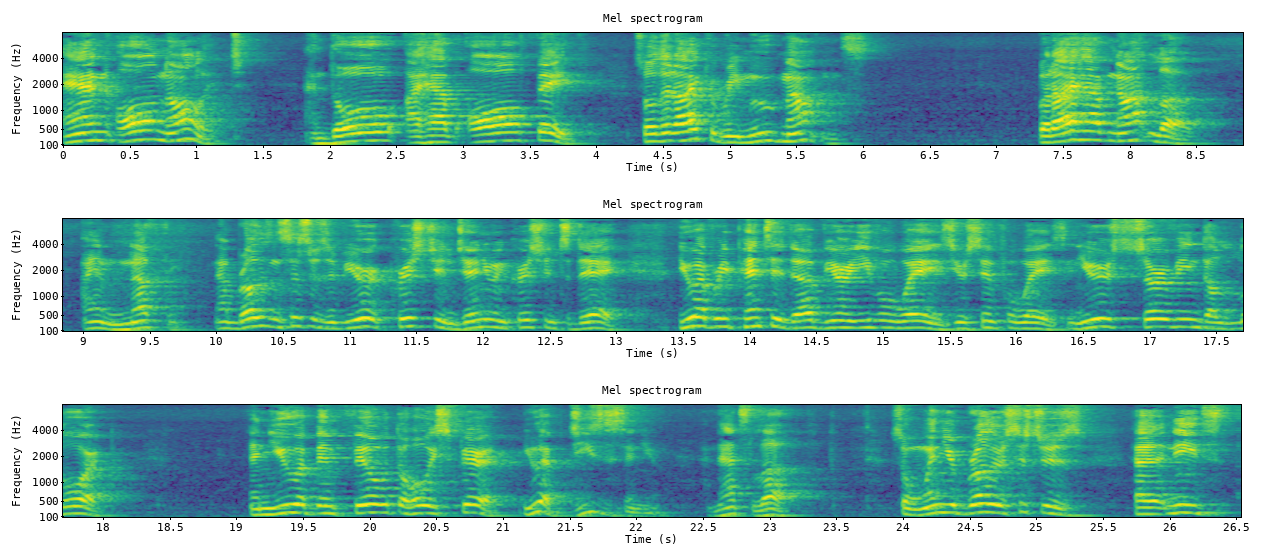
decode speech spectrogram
and all knowledge, and though I have all faith so that I could remove mountains, but I have not love, I am nothing. Now, brothers and sisters, if you're a Christian, genuine Christian today, you have repented of your evil ways, your sinful ways, and you're serving the Lord, and you have been filled with the Holy Spirit, you have Jesus in you, and that's love. So when your brother or sisters uh, needs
